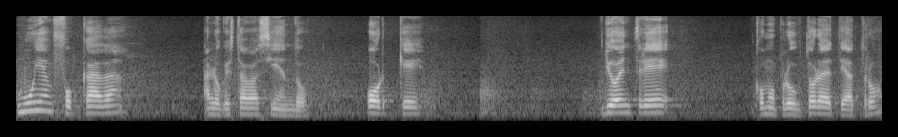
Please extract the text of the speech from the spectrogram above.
muy enfocada a lo que estaba haciendo, porque yo entré como productora de teatro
